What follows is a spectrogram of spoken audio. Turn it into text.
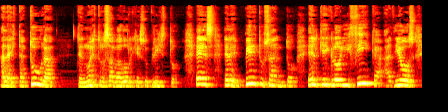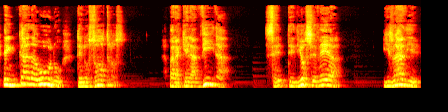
a la estatura de nuestro Salvador Jesucristo. Es el Espíritu Santo el que glorifica a Dios en cada uno de nosotros, para que la vida de Dios se vea, irradie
